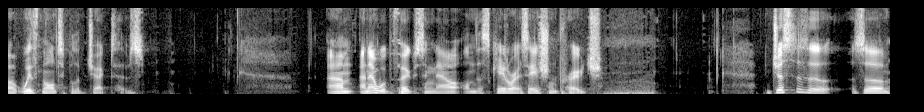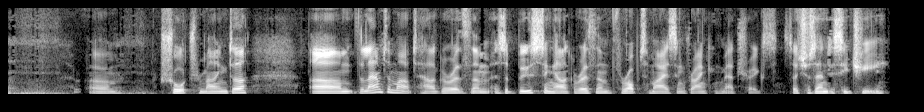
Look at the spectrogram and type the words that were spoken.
uh, with multiple objectives? Um, and I will be focusing now on the scalarization approach. Just as a, as a um, short reminder, um, the LambdaMART algorithm is a boosting algorithm for optimizing ranking metrics, such as NDCG.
